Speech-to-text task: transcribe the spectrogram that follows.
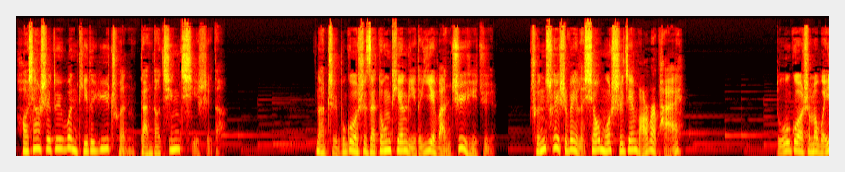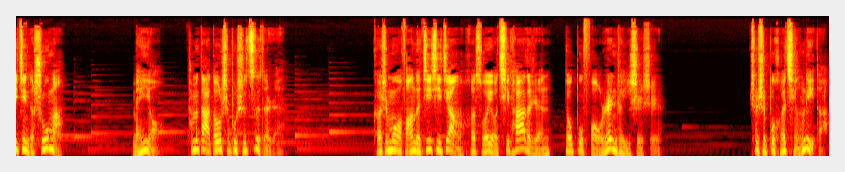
好像是对问题的愚蠢感到惊奇似的。那只不过是在冬天里的夜晚聚一聚，纯粹是为了消磨时间、玩玩牌。读过什么违禁的书吗？没有，他们大都是不识字的人。可是磨坊的机器匠和所有其他的人都不否认这一事实。这是不合情理的。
